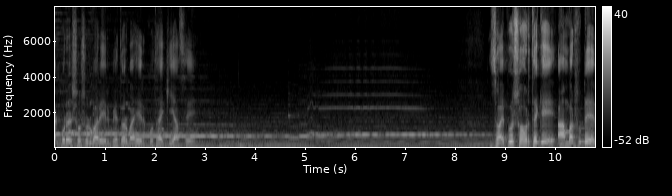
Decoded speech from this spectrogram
আকবরের শ্বশুরবাড়ির ভেতর বাহির কোথায় কি আছে। জয়পুর শহর থেকে আম্বার ফুটের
